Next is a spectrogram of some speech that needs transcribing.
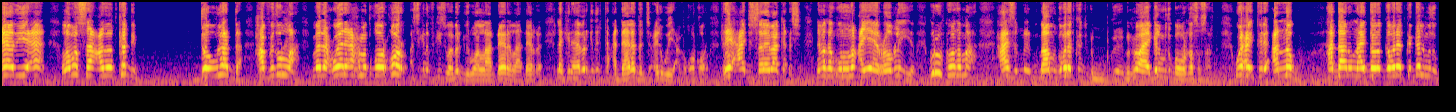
Aad iyo aad laba saacadood kadib dowladda xafidullah madaxweyne axmed qoorqoor asiga nafkiisa waa habargidir waa laadheere laadheere laakiin habargidirta cadaaladda jecel weeye axmed qoorqoor ree xaaji saleebaan ka dhashay nimankan gunuunucaya ee rooble iyo gruubkooda ma aha xaas maamul goboleedka muxuu ahay galmudug baa warqad soo saartay waxay tidhi annagu haddaanu nahay dowlad goboleedka galmudug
